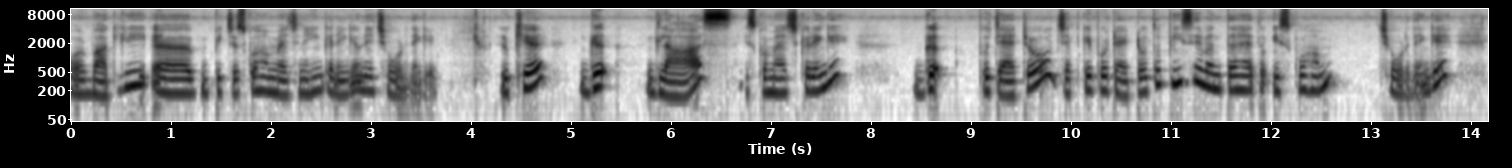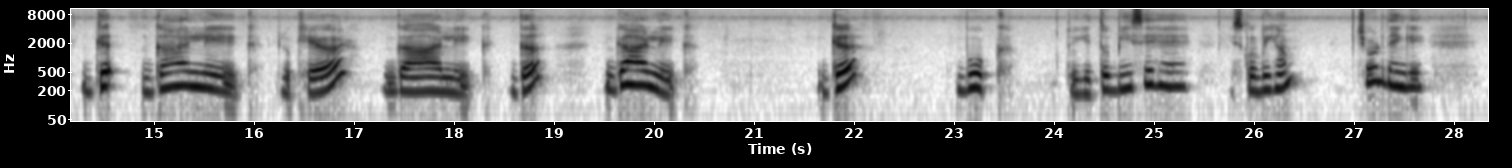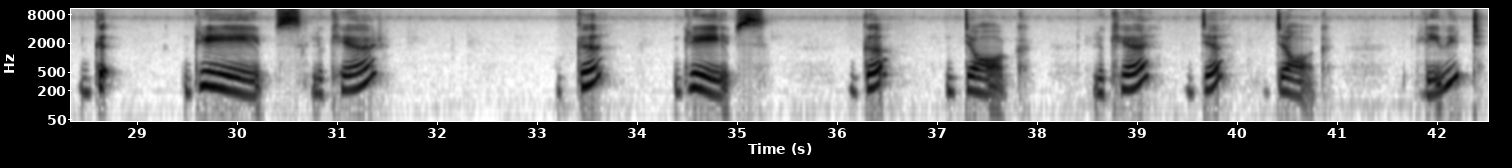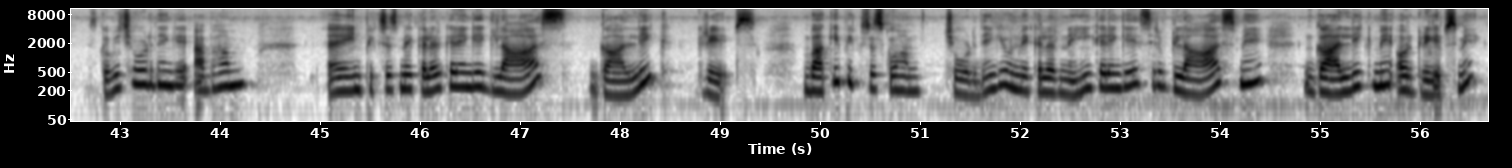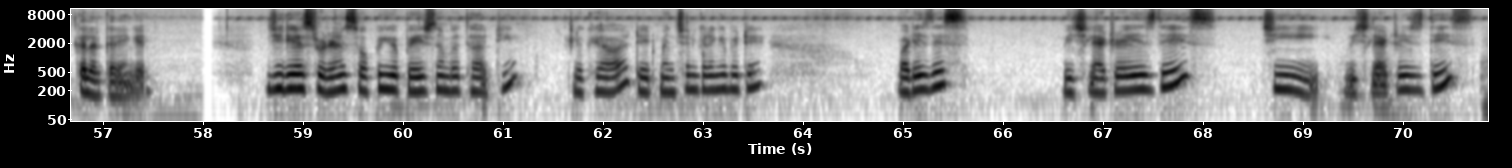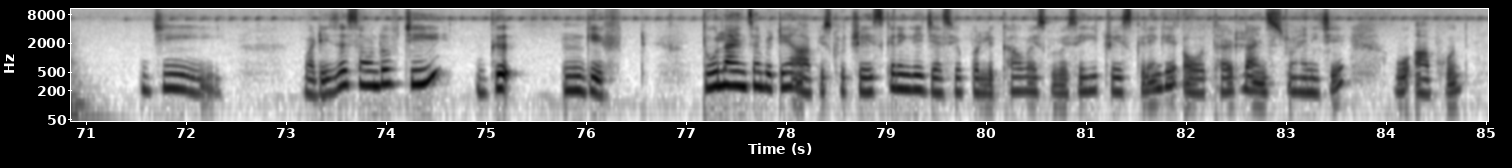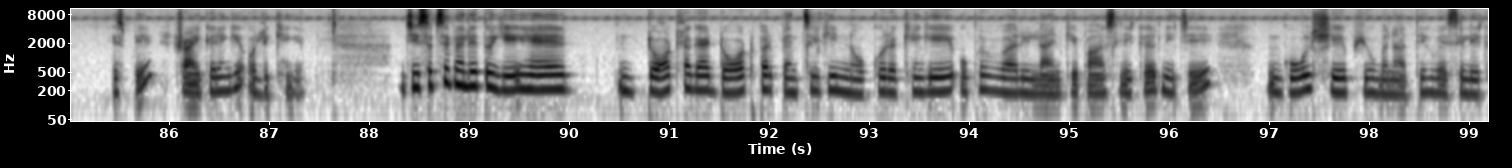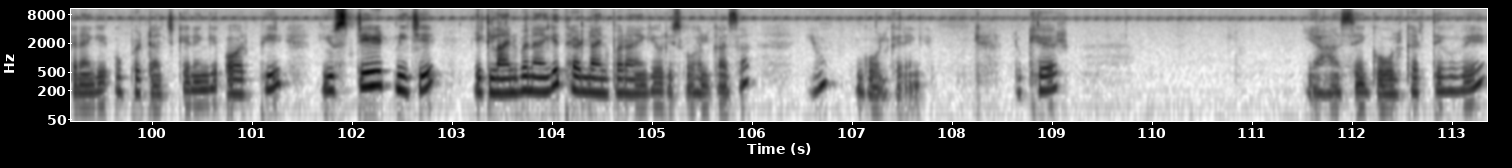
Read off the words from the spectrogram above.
और बाकी पिक्चर्स को हम मैच नहीं करेंगे, उन्हें छोड़ देंगे लुक ग ग्लास इसको मैच करेंगे ग पोटैटो जबकि पोटैटो तो पी से बनता है तो इसको हम छोड़ देंगे ग garlic look here garlic g garlic g book तो ये तो बी से है इसको भी हम छोड़ देंगे ग grapes look here g grapes g dog look here d dog leave it इसको भी छोड़ देंगे अब हम इन पिक्चर्स में कलर करेंगे ग्लास गार्लिक ग्रेप्स बाकी पिक्चर्स को हम छोड़ देंगे, उनमें कलर नहीं करेंगे, सिर्फ़ ग्लास में गार्लिक में और ग्रेप्स में कलर करेंगे. जी dear students open your page number thirty look यार डेट मेंशन करेंगे बेटे. What is this which letter is this G which letter is this G what is the sound of G ग gift two lines हैं बेटे, आप इसको trace करेंगे, जैसे ऊपर लिखा हुआ है, इसको वैसे ही ट्रेस करेंगे और थर्ड लाइन्स जो है नीचे, वो आप खुद इस पर ट्राई करेंगे और लिखेंगे। जी, सबसे पहले तो ये है डॉट लगा डॉट पर पेंसिल की नोक को रखेंगे, ऊपर वाली लाइन के पास लेकर नीचे गोल शेप यूँ बनाते हुए ऐसे लेकर आएँगे, ऊपर टच करेंगे और फिर यू स्टेट नीचे एक लाइन बनाएँगे थर्ड लाइन पर आएँगे और इसको हल्का सा यूँ गोल करेंगे। लुक हियर यहाँ से गोल करते हुए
